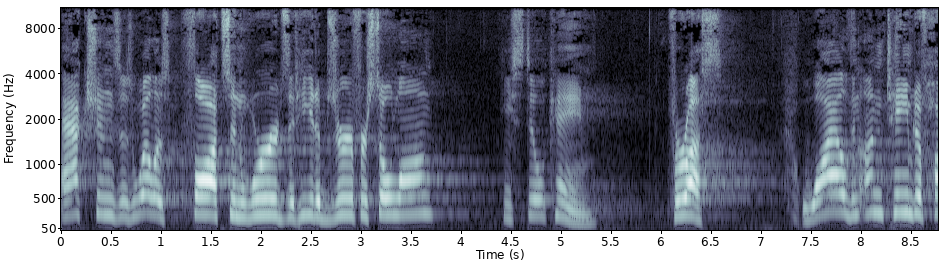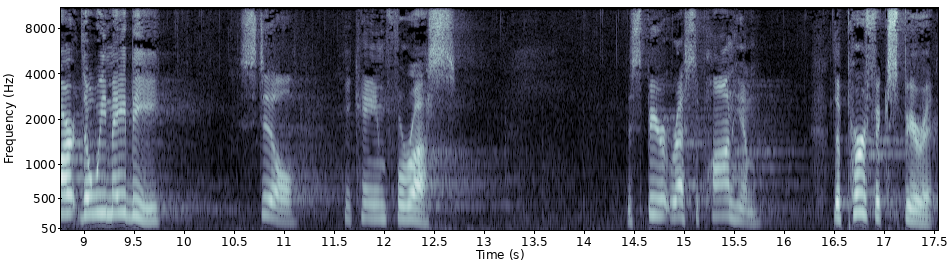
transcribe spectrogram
actions as well as thoughts and words that he had observed for so long, he still came. For us, wild and untamed of heart though we may be, still he came for us. The Spirit rests upon him, the perfect Spirit,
